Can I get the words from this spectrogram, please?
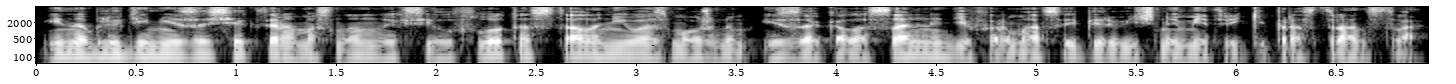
и наблюдение за сектором основных сил флота стало невозможным из-за колоссальной деформации первичной метрики пространства.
